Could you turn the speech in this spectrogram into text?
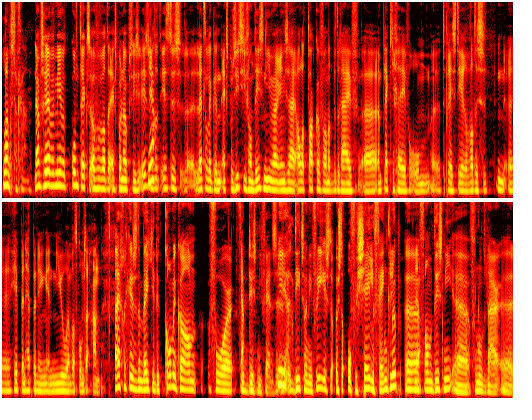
langs te gaan. Nou, misschien hebben we meer context over wat de expo nou precies is. Ja. Want het is dus eh, letterlijk een expositie van Disney... waarin zij alle takken van het bedrijf eh, een plekje geven... om eh, te presenteren wat is het eh, hip en happening en nieuw en wat komt er aan. Eigenlijk is het een beetje de Comic-Con voor, voor Ja. Disney-fans. Ja. Eh, D23 is de, is de officiële fanclub eh, Ja. van Disney. eh, vernoemd naar eh,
